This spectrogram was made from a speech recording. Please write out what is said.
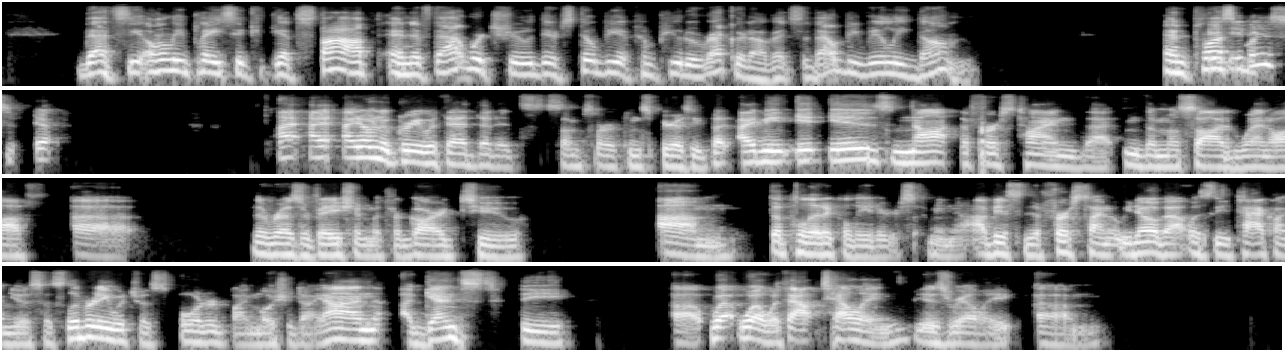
that's the only place it could get stopped. And if that were true, there'd still be a computer record of it. So that would be really dumb. And plus, it, it is. I, I don't agree with that that it's some sort of conspiracy, but I mean it is not the first time that the Mossad went off uh, the reservation with regard to um, the political leaders. I mean, obviously, the first time that we know about was the attack on USS Liberty, which was ordered by Moshe Dayan against the uh, well, well, without telling the Israeli um,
